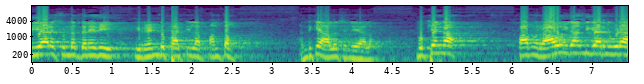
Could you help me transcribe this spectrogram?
బీఆర్ఎస్ ఉండొద్దు అనేది ఈ రెండు పార్టీల పంతం. అందుకే ఆలోచన చేయాలా? ముఖ్యంగా పాపం రాహుల్ గాంధీ గారిని కూడా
